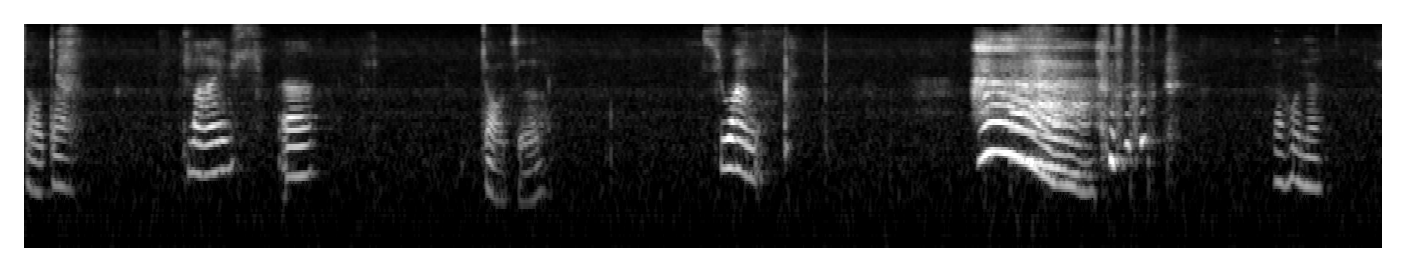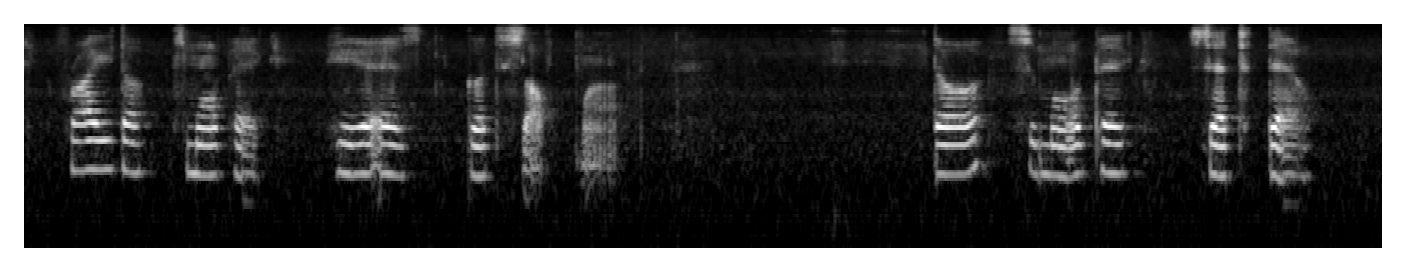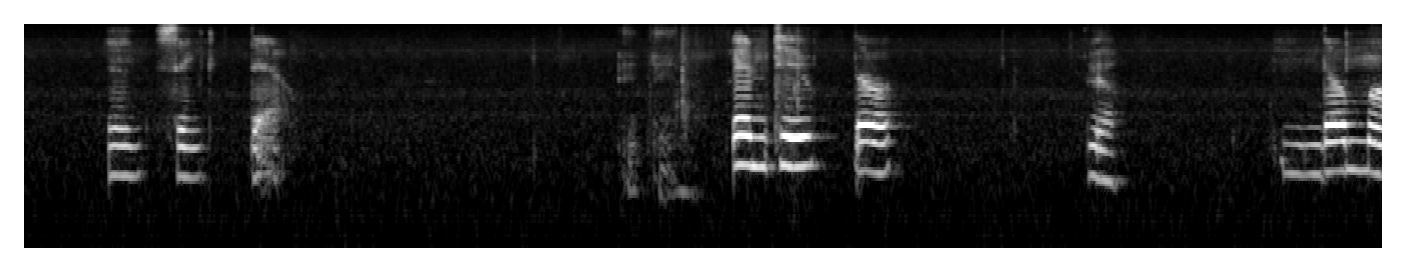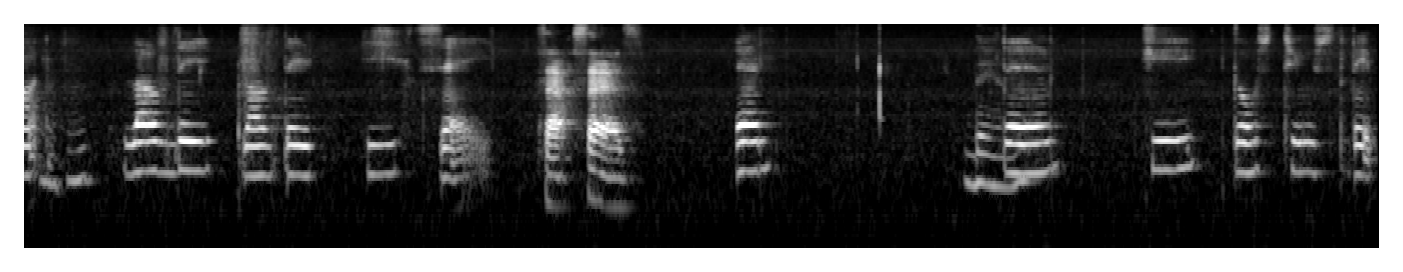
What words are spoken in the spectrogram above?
找到 finds a 沼泽 swamp. 啊，然后呢？ Fry the small pig. Here is good supper. The small pig sat down and sank there. In, in. Into the yeah the mud. Mm -hmm. Lovely, lovely, he say. That says. And then, then he goes to sleep.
